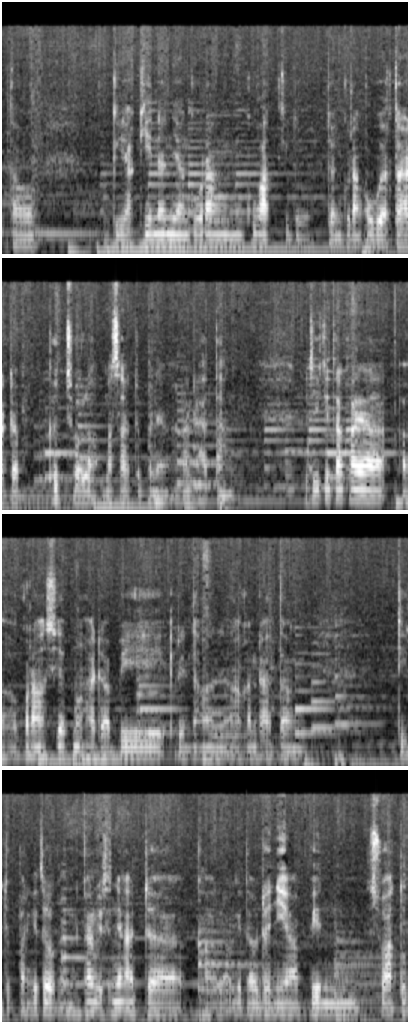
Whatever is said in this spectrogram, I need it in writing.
atau keyakinan yang kurang kuat gitu dan kurang aware terhadap gejolak masa depan yang akan datang. Jadi kita kayak uh, kurang siap menghadapi rintangan yang akan datang di depan gitu kan. Kan biasanya ada kalau kita udah nyiapin suatu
